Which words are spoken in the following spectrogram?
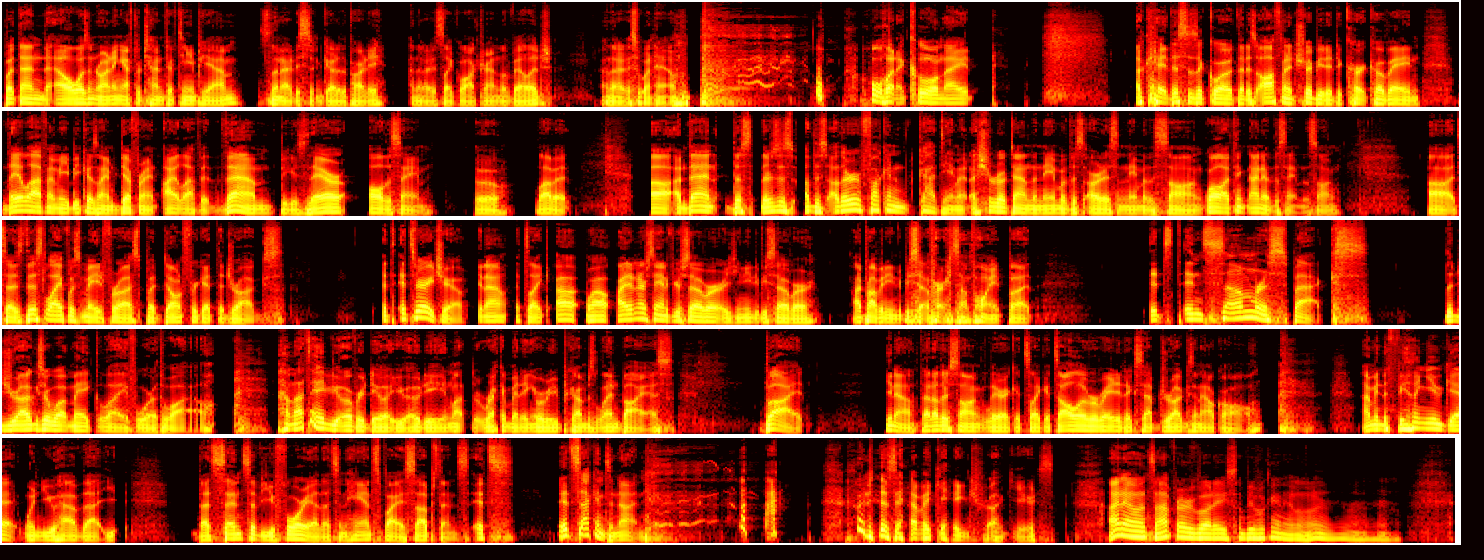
but then the L wasn't running after 10 15 p.m. So then I just didn't go to the party, and then I just like walked around the village, and then I just went home. what a cool night. Okay, this is a quote that is often attributed to Kurt Cobain. They laugh at me because I'm different. I laugh at them because they're all the same. Ooh, love it. Uh, and then this, there's this uh, this other fucking god damn it. I should have wrote down the name of this artist and name of the song. Well, I think I know the name of the song. Uh, it says, "This life was made for us, but don't forget the drugs." It's it's very true. You know, it's like, uh, well, I understand if you're sober or you need to be sober. I probably need to be sober at some point, but it's in some respects, the drugs are what make life worthwhile. I'm not saying if you overdo it, you OD. I'm not recommending everybody becomes Len Bias, but you know that other song lyric. It's like it's all overrated except drugs and alcohol. I mean, the feeling you get when you have that that sense of euphoria that's enhanced by a substance. It's it's second to none. I'm just advocating drug use. I know it's not for everybody. Some people can't handle it.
